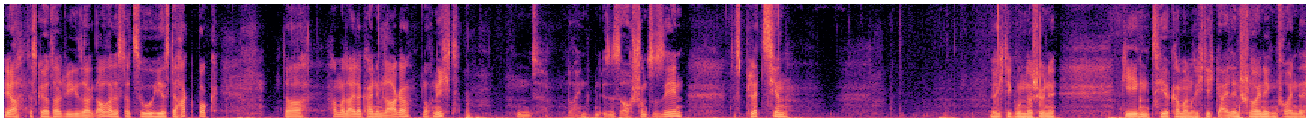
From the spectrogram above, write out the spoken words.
Ja, das gehört halt wie gesagt auch alles dazu. Hier ist der Hackbock. Da haben wir leider keinen im Lager, noch nicht. Und da hinten ist es auch schon zu sehen, das Plätzchen. Richtig wunderschöne Gegend. Hier kann man richtig geil entschleunigen, Freunde.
